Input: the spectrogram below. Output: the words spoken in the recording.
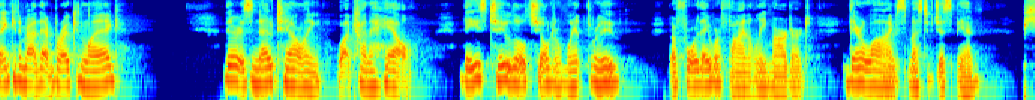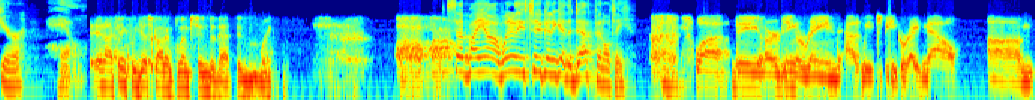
thinking about that broken leg, there is no telling what kind of hell these two little children went through before they were finally murdered. Their lives must have just been pure hell. And I think we just got a glimpse into that, didn't we? So, Bayan, when are these two going to get the death penalty? Well, they are being arraigned as we speak right now um,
